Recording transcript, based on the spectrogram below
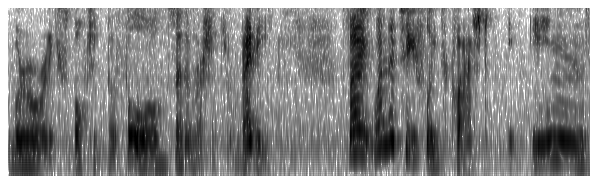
were already spotted before, so the Russians were ready. So when the two fleets clashed in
